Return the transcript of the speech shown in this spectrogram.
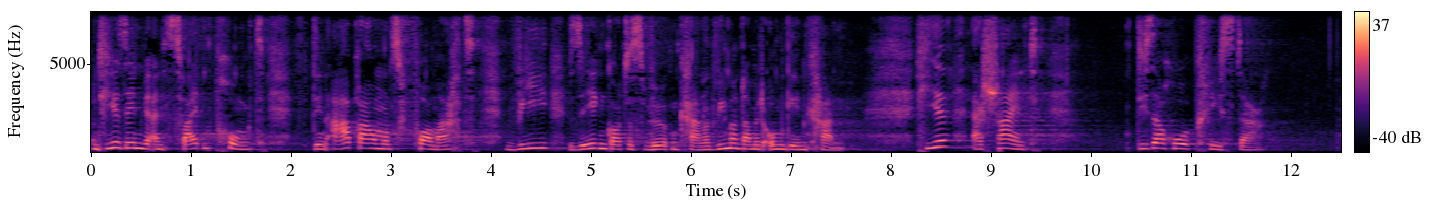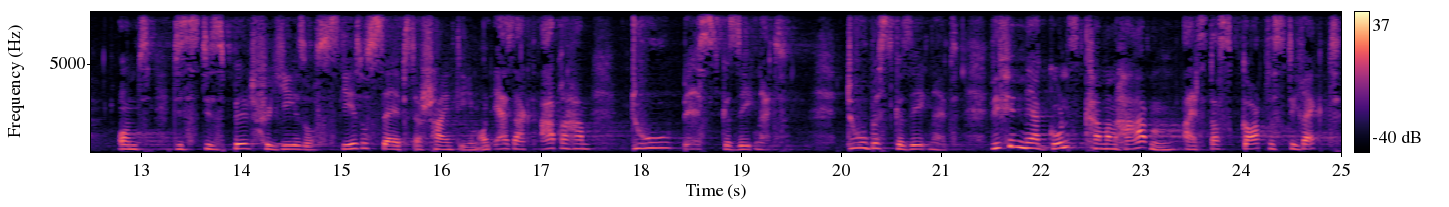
Und hier sehen wir einen zweiten Punkt, den Abraham uns vormacht, wie Segen Gottes wirken kann und wie man damit umgehen kann. Hier erscheint dieser hohe Priester und dieses, dieses Bild für Jesus. Jesus selbst erscheint ihm und er sagt, Abraham, du bist gesegnet. Du bist gesegnet. Wie viel mehr Gunst kann man haben, als dass Gott es direkt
